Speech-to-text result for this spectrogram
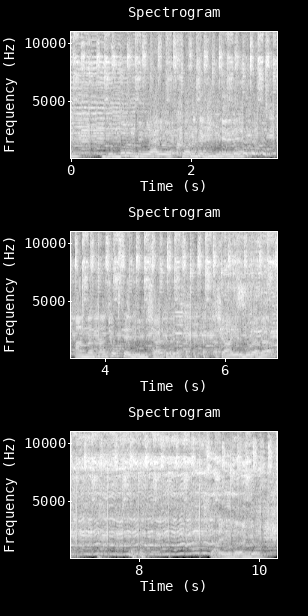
durdurun dünyayı korona günlerini anlatan çok sevdiğim bir şarkıdır. Şair burada. Şair burada öngörmüş.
